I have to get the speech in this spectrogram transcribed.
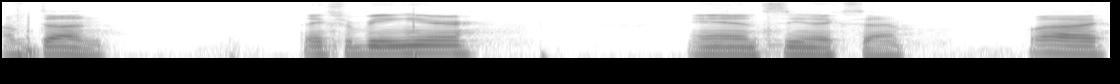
I'm done. Thanks for being here, and see you next time. Bye.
